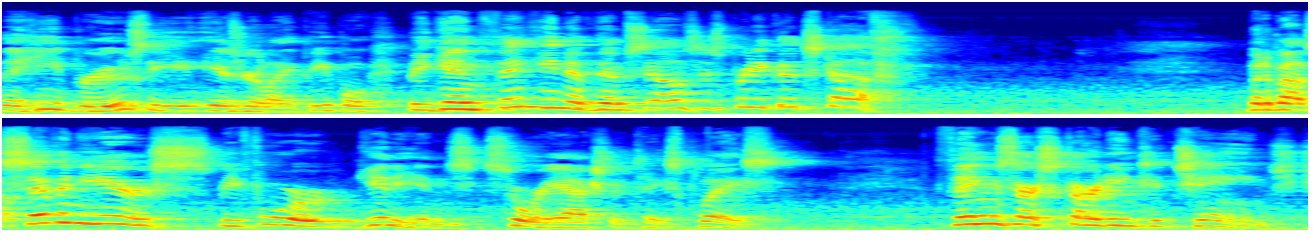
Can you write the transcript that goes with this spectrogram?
the Hebrews, the Israelite people, began thinking of themselves as pretty good stuff. But about seven years before Gideon's story actually takes place, things are starting to change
